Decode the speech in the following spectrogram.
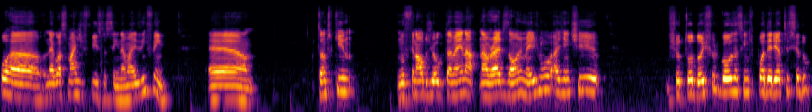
porra, o negócio mais difícil assim, né? Mas enfim. É... Tanto que no final do jogo também, na, na red zone mesmo, a gente chutou dois field goals assim que poderia ter sido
